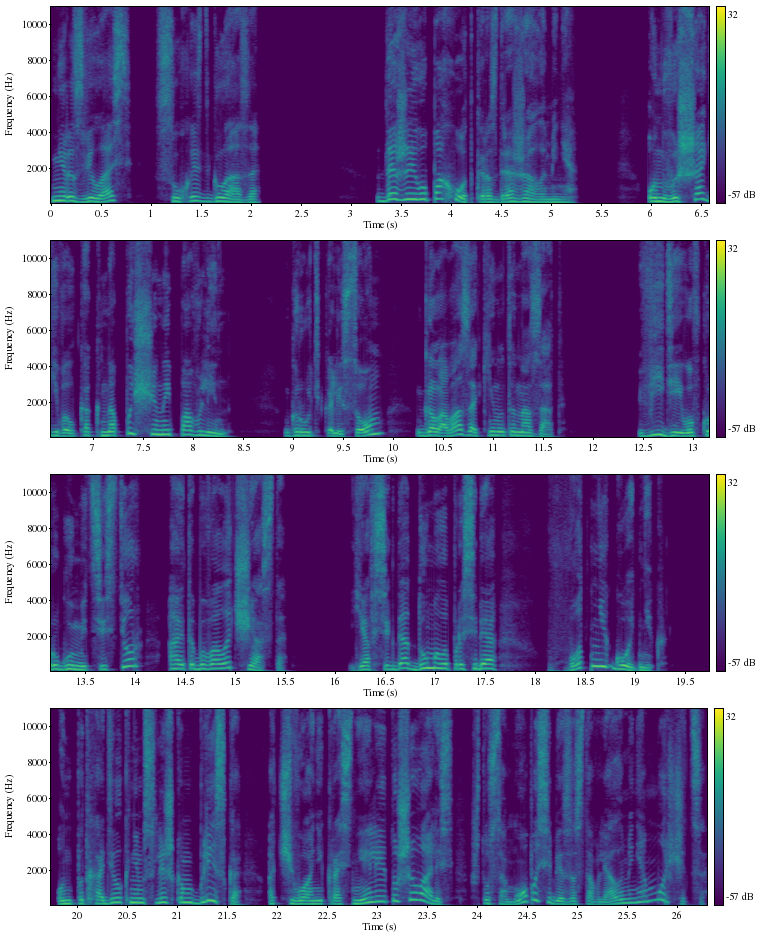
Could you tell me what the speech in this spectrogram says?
не развелась сухость глаза. Даже его походка раздражала меня. Он вышагивал, как напыщенный павлин. Грудь колесом, голова закинута назад. Видя его в кругу медсестер, а это бывало часто, я всегда думала про себя «вот негодник». Он подходил к ним слишком близко, отчего они краснели и тушевались, что само по себе заставляло меня морщиться.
